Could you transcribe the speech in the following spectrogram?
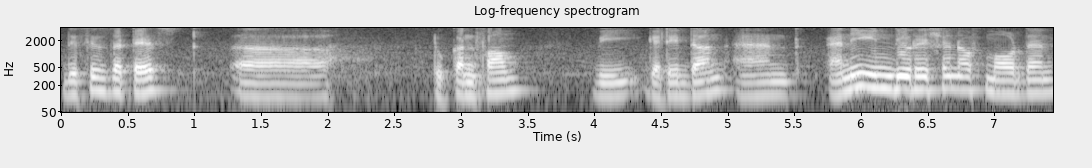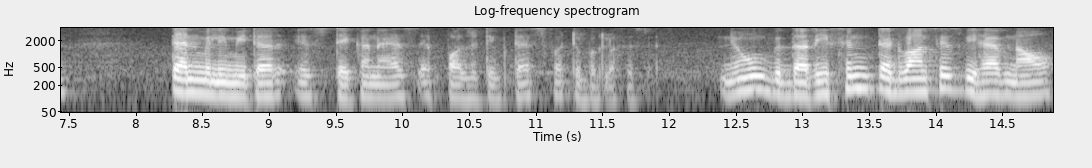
This is the test uh, to confirm we get it done and any induration of more than 10 millimeter is taken as a positive test for tuberculosis. Now with the recent advances we have now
